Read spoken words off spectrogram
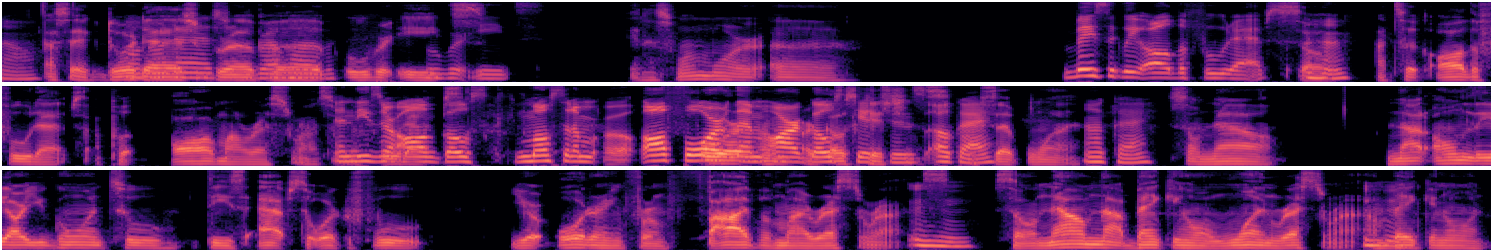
No. I said Oh, DoorDash, Grubhub, Grubhub, Uber Eats, Uber Eats. And it's one more. Uh, Basically, all the food apps. so Uh-huh. I took all the food apps. I put all my restaurants. And the these are all apps. ghost. Most of them, all four, of them um, are, ghost, kitchens. Okay. except one. Okay. So now, not only are you going to these apps to order food, you're ordering from five of my restaurants. Mhm. So now I'm not banking on one restaurant. I'm Mhm. banking on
